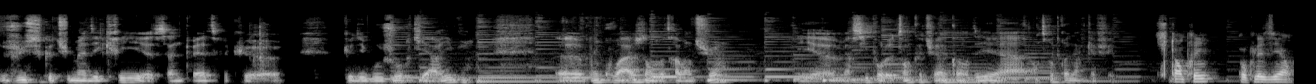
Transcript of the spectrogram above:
vu ce que tu m'as décrit, ça ne peut être que que des beaux jours qui arrivent. Euh, bon courage dans votre aventure et euh, merci pour le temps que tu as accordé à Entrepreneur Café. Je t'en prie, au plaisir.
